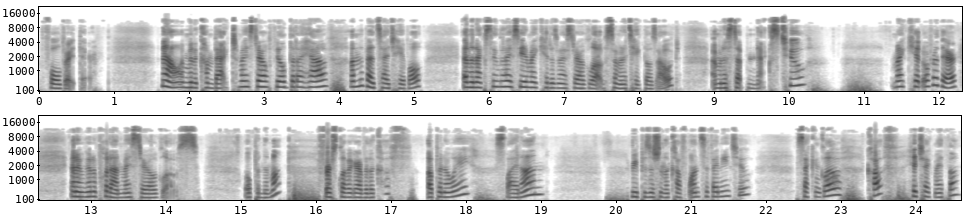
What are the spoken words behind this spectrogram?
fold right there. Now, I'm going to come back to my sterile field that I have on the bedside table, and the next thing that I see in my kit is my sterile gloves. So I'm going to take those out. I'm going to step next to my kit over there, and I'm going to put on my sterile gloves. Open them up. First glove I grab with the cuff, up and away, slide on, reposition the cuff once if I need to. Second glove, cuff, hitchhike my thumb,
